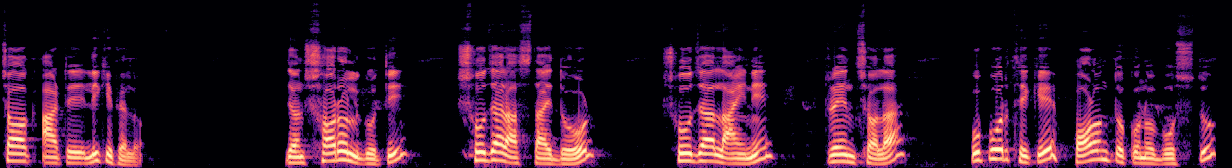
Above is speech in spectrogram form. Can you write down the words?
চক আটে লিখে ফেলো। যেমন সরল গতি, সোজা রাস্তায় দৌড়, সোজা লাইনে ট্রেন চলা, উপর থেকে পড়ন্ত কোনো বস্তু,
